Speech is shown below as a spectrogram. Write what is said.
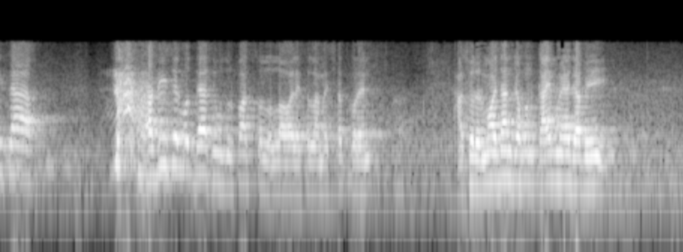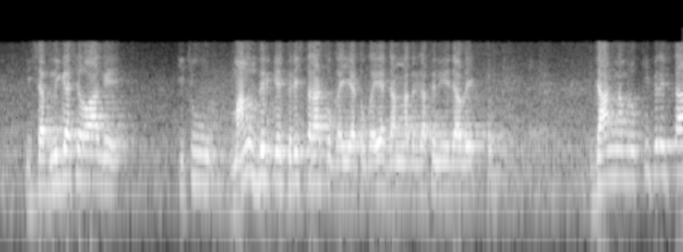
হিসাব। হাদিসের মধ্যে আছে, হুজুর পাক সাল্লাহ আলাইসাল্লাম এরশাদ করেন হাসরের ময়দান যখন কায়েম হয়ে যাবে, হিসাব নিকাশেরও আগে কিছু মানুষদেরকে ফেরিস্তারা টোকাইয়া টোকাইয়া জান্নাতের কাছে নিয়ে যাবে। যার নাম রক্ষী ফেরিস্তা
